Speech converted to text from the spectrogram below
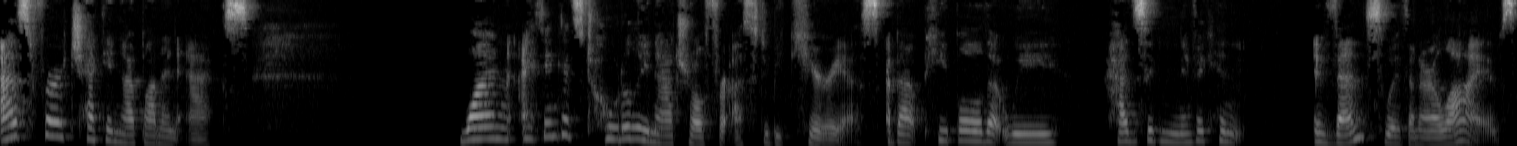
As for checking up on an ex, one, I think it's totally natural for us to be curious about people that we had significant events with in our lives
